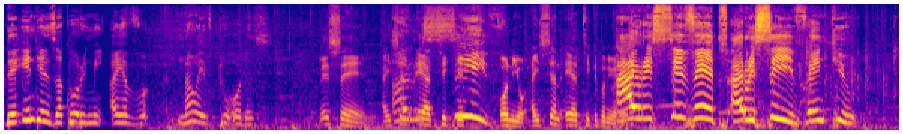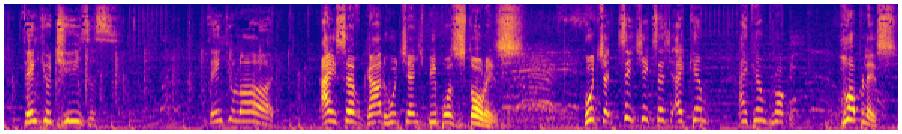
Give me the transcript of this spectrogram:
the Indians are calling me. I have now I have two orders. Listen, I see I an air ticket on you. I see an air ticket on your head. I receive it. I receive. Thank you. Thank you, Jesus. Thank you, Lord. I serve God who changed people's stories. Who cha- see, chick says, I came, I came broken, hopeless.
